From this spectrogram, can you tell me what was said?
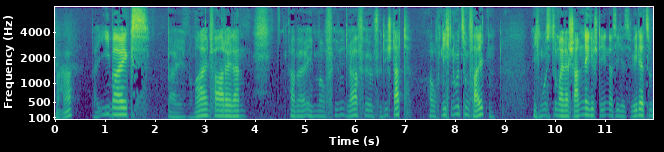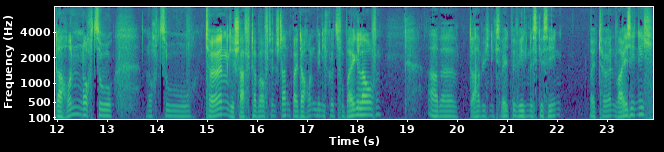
Aha. Bei E-Bikes, bei normalen Fahrrädern, aber eben auch viel, ja, für, für die Stadt. Auch nicht nur zum Falten. Ich muss zu meiner Schande gestehen, dass ich es weder zu Dahon noch zu, noch zu Turn geschafft habe auf den Stand. Bei Dahon bin ich kurz vorbeigelaufen, aber da habe ich nichts Weltbewegendes gesehen. Bei Turn weiß ich nicht.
